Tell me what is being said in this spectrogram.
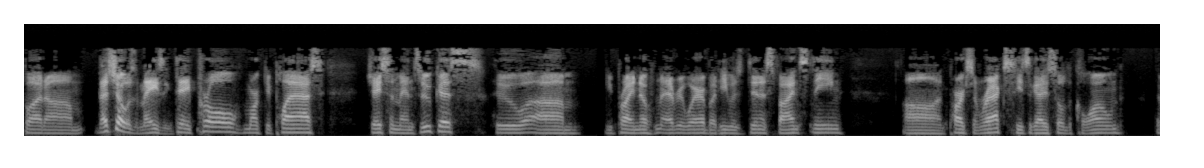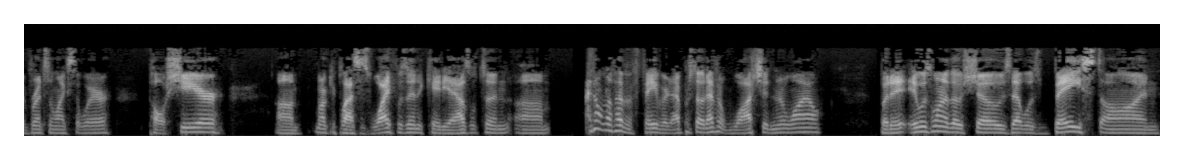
But um, that show was amazing. Dave Prohl, Mark Duplass, Jason Mantzoukas, who um, you probably know from everywhere, but he was Dennis Feinstein on Parks and Recs. He's the guy who sold the cologne that Brenton likes to wear. Paul Scheer, um, Mark Duplass's wife was in it, Katie Aselton. Um, I don't know if I have a favorite episode. I haven't watched it in a while, but it, it was one of those shows that was based on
